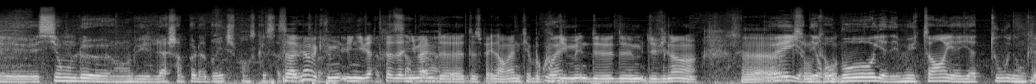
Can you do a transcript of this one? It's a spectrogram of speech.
Et si on, le, on lui lâche un peu la bride, je pense que ça, Ça va bien avec l'univers très animal de, de Spider-Man, qui a beaucoup Ouais. de, de, de vilains. euh, qui il y a des robots, il y a des mutants, il y a, il y a tout, donc euh,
